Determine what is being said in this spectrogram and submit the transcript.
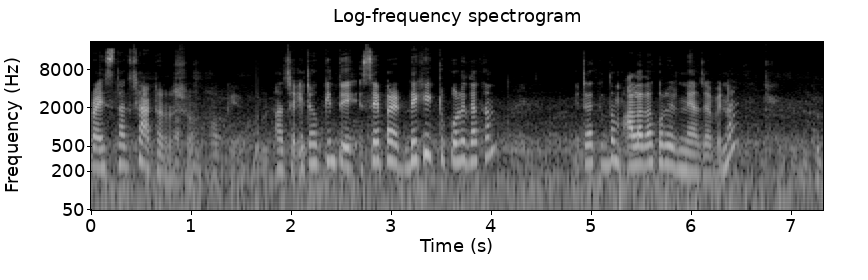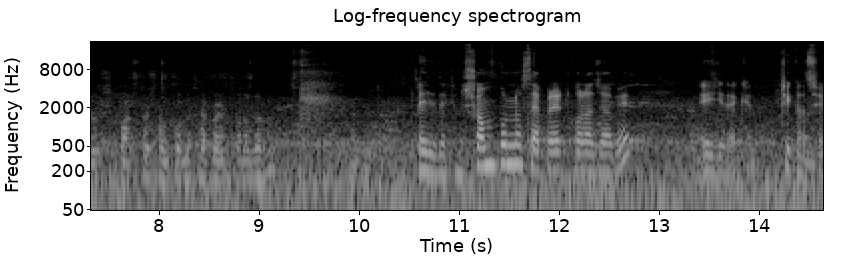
প্রাইস থাকছে আঠারোশো। ওকে আচ্ছা এটাও কিন্তু সেপারেট দেখি একটু করে দেখান। এটা একদম আলাদা করে নেওয়া যাবে না? এই যে দেখেন সম্পূর্ণ সেপারেট করা যাবে। এই যে দেখেন ঠিক আছে।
